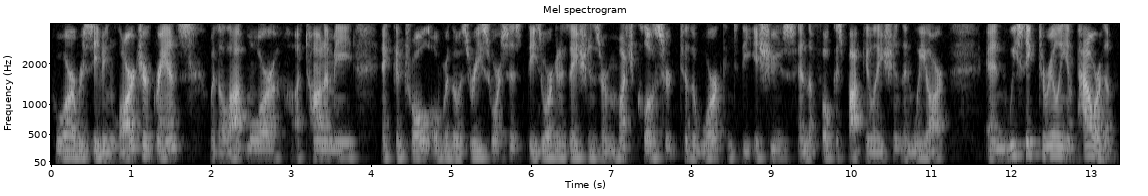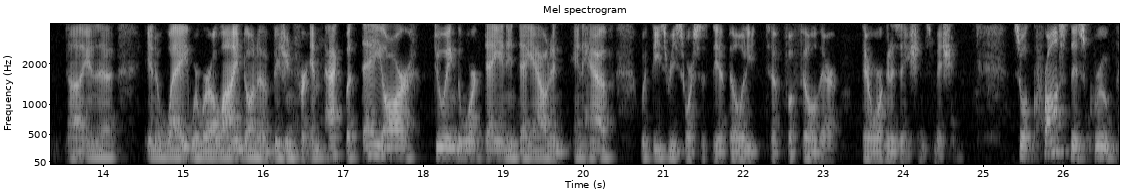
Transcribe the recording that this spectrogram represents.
who are receiving larger grants with a lot more autonomy and control over those resources. These organizations are much closer to the work and to the issues and the focus population than we are. And we seek to really empower them uh, in a in a way where we're aligned on a vision for impact, but they are doing the work day in and day out and, and have with these resources the ability to fulfill their, their organization's mission. So across this group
